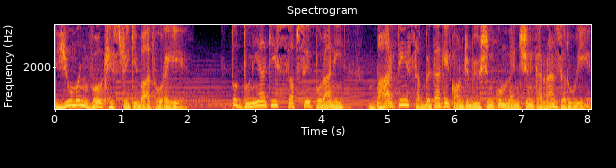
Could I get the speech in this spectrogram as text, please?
ह्यूमन वर्क हिस्ट्री की बात हो रही है। तो दुनिया की सबसे पुरानी भारतीय सभ्यता के कंट्रीब्यूशन को मेंशन करना ज़रूरी है।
